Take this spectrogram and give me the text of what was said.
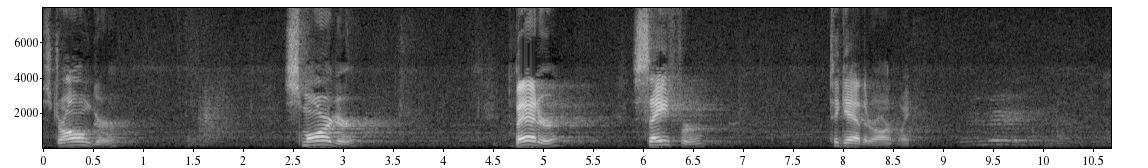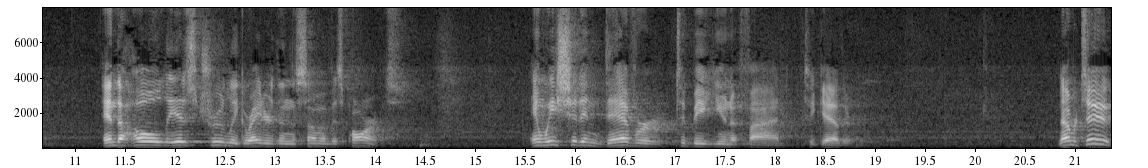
stronger, smarter, better, safer together, aren't we? And the whole is truly greater than the sum of its parts. And we should endeavor to be unified together. Number two,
